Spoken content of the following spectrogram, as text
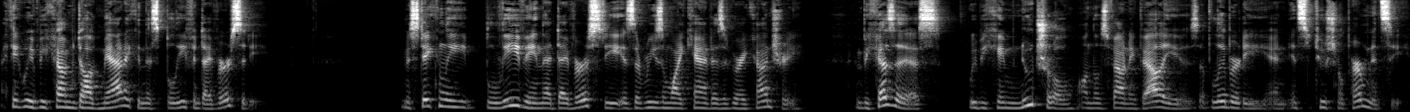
I think we've become dogmatic in this belief in diversity, mistakenly believing that diversity is the reason why Canada is a great country. And because of this, we became neutral on those founding values of liberty and institutional permanency.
